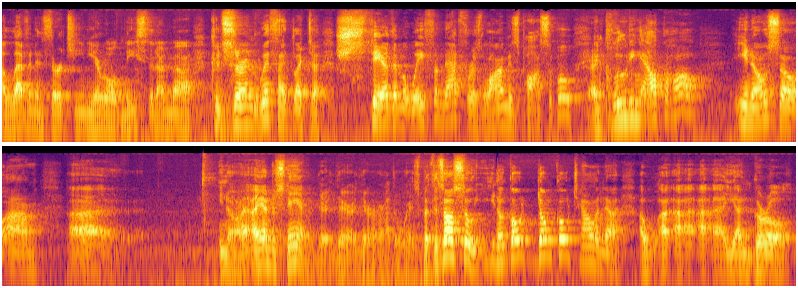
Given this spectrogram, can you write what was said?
11 and 13 year old niece that I'm uh, concerned with. I'd like to steer them away from that for as long as possible, including alcohol. You know, so. Um, uh, you know, I, I understand there, there, there are other ways, but there's also, you know, go, don't go telling a, a, a, a, young girl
